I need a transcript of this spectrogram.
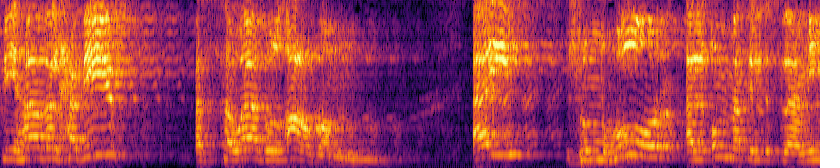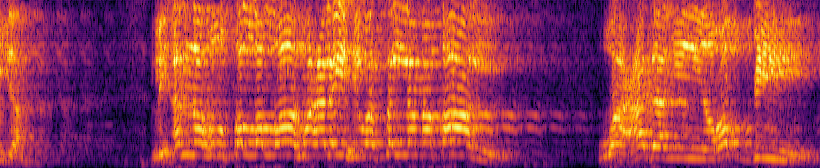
في هذا الحديث السواد الأعظم أي جمهور الأمة الإسلامية لأنه صلى الله عليه وسلم قال وعدني ربي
